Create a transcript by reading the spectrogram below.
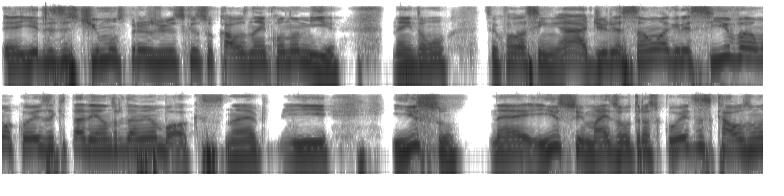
eh, e eles estimam os prejuízos que isso causa na economia. Né? Então, você fala assim, ah, direção agressiva é uma coisa que está dentro da Membox. Né? E isso, né, isso e mais outras coisas causam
